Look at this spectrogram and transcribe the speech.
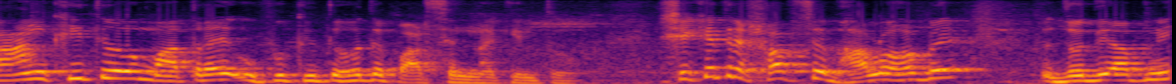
কাঙ্ক্ষিত মাত্রায় উপকৃত হতে পারছেন না কিন্তু। সেক্ষেত্রে সবচেয়ে ভালো হবে যদি আপনি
